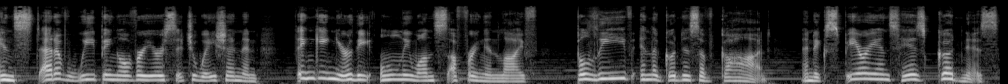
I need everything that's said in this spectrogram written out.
Instead of weeping over your situation and thinking you're the only one suffering in life, believe in the goodness of God and experience His goodness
